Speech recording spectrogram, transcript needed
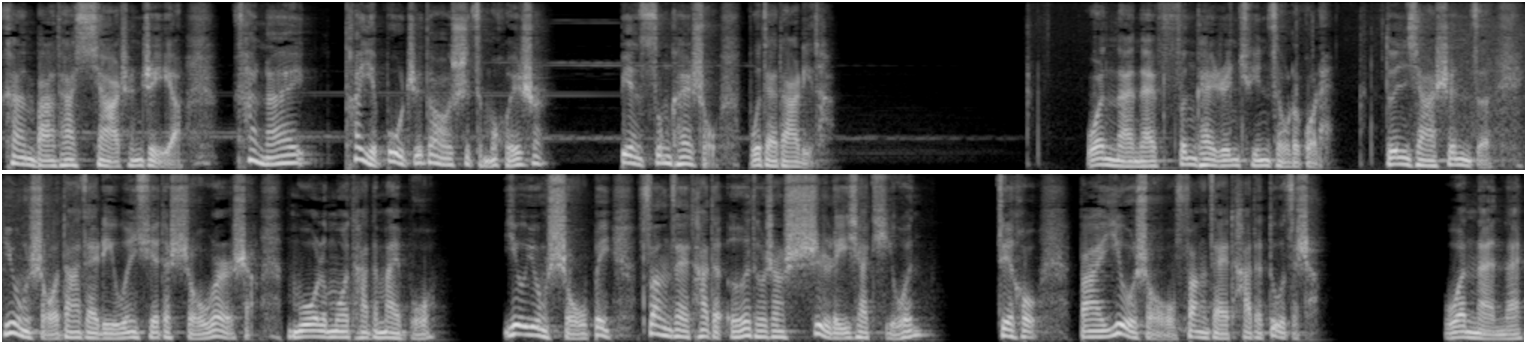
看把他吓成这样，看来他也不知道是怎么回事便松开手，不再搭理他。我奶奶分开人群走了过来，蹲下身子，用手搭在李文学的手腕上，摸了摸他的脉搏，又用手背放在他的额头上试了一下体温，最后把右手放在他的肚子上。我奶奶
